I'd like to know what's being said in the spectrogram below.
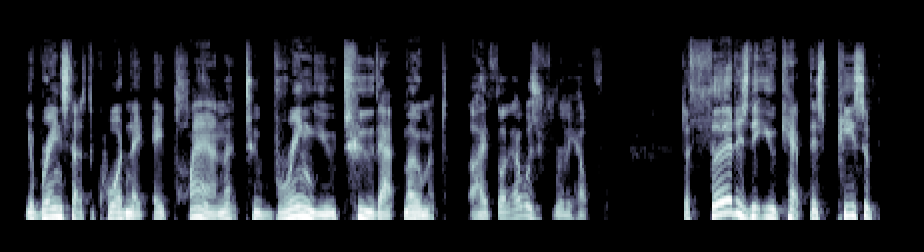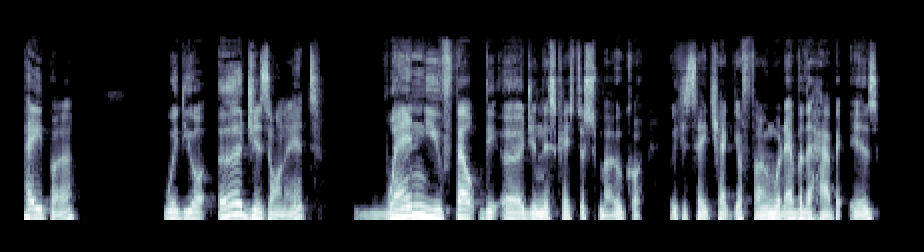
your brain starts to coordinate a plan to bring you to that moment. I thought that was really helpful the third is that you kept this piece of paper with your urges on it when you felt the urge, in this case, to smoke, or we could say check your phone, whatever the habit is.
